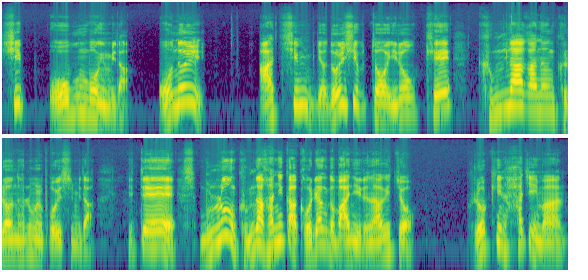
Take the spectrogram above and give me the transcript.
15분봉입니다. 오늘 아침 8시부터 이렇게 급락하는 그런 흐름을 보였습니다. 이때 물론 급락하니까 거래량도 많이 일어나겠죠. 그렇긴 하지만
